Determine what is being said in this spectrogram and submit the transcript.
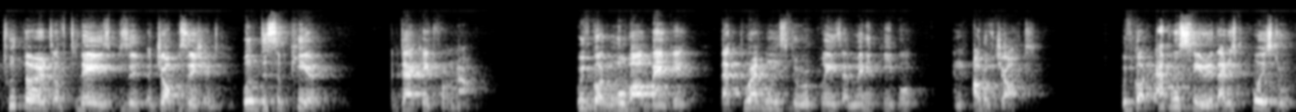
two thirds of today's job positions will disappear a decade from now. We've got mobile banking that threatens to replace many people and out of jobs. We've got Apple Siri that is poised to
